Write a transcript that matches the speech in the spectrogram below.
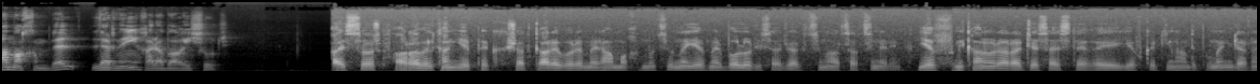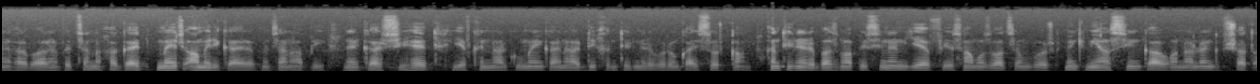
համախմբվել Լեռնային Ղարաբաղի շուրջ։ Այսօր առավել քան երբեք շատ կարևոր է մեր համախմբությունը եւ մեր բոլորիս աջակցությունը արցախցիներին։ Եվ մի քանի օր առաջ ես այստեղ էի եւ կրկին հանդիպում ենք Լեռնային Ղարաբաղի հանրապետության նախագահի մեր Ամերիկայի արևմտյան ափի ներկայացի հետ եւ քննարկում ենք այն արդի խնդիրները, որոնք այսօր կան։ Խնդիրները բազմապիսին են եւ ես համոզված եմ, որ մենք միասին կարողանալու ենք շատ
